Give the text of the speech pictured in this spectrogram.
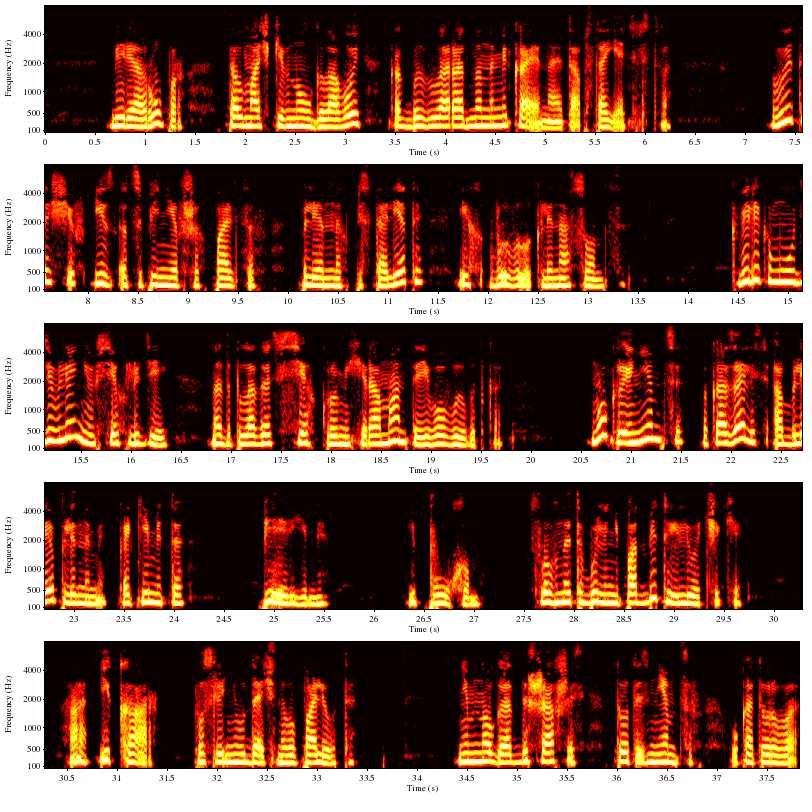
Беря рупор, толмач кивнул головой, как бы злорадно намекая на это обстоятельство. Вытащив из оцепеневших пальцев пленных пистолеты, их выволокли на солнце. К великому удивлению всех людей, надо полагать всех, кроме хироманта и его выводка, мокрые немцы оказались облепленными какими-то перьями и пухом, словно это были не подбитые летчики, а икар после неудачного полета. Немного отдышавшись, тот из немцев, у которого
